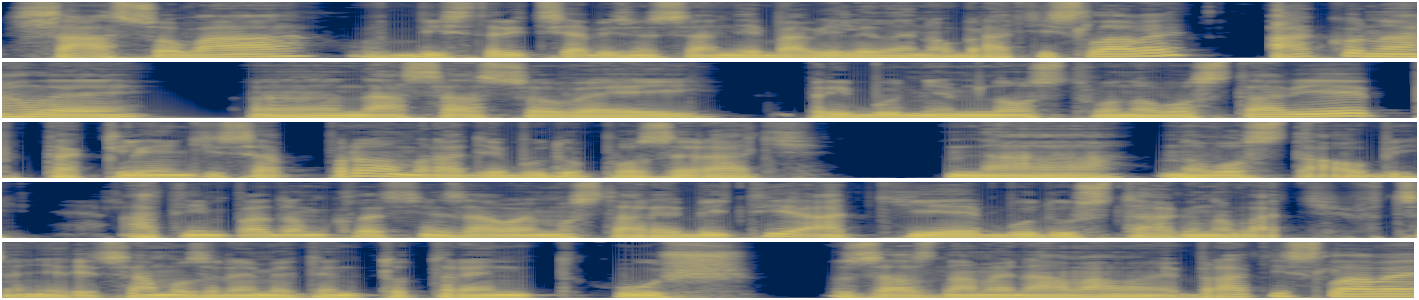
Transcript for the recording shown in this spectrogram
Sásová v Bystrici, aby sme sa nebavili len o Bratislave. Ako náhle e, na Sásovej pribudne množstvo novostavieb, tak klienti sa v prvom rade budú pozerať na novostavby a tým pádom klesne záujem o staré byty a tie budú stagnovať v cene. Samozrejme tento trend už zaznamenávame v Bratislave,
